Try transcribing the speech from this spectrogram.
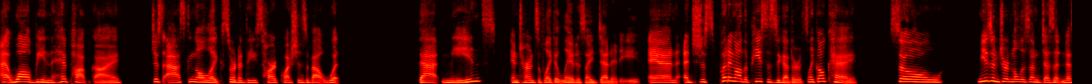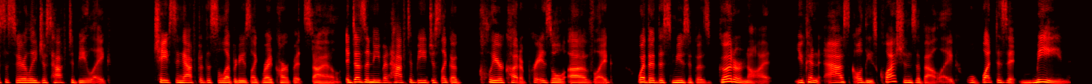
At while being the hip hop guy, just asking all like sort of these hard questions about what that means in terms of like Atlanta's identity. And it's just putting all the pieces together. It's like, okay, so music journalism doesn't necessarily just have to be like chasing after the celebrities like red carpet style. It doesn't even have to be just like a clear cut appraisal of like whether this music is good or not. you can ask all these questions about like, well, what does it mean?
